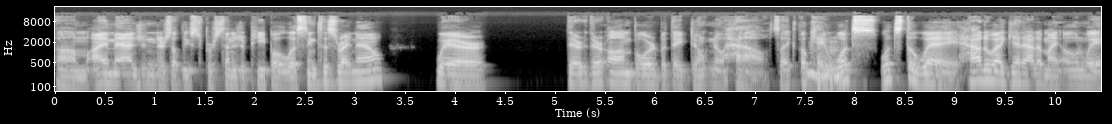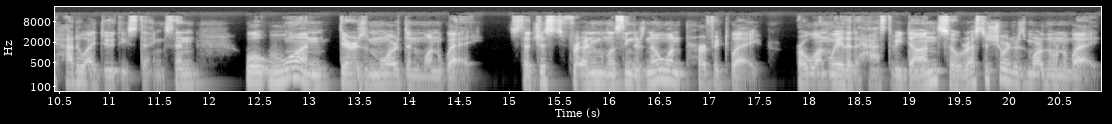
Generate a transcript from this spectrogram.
Um, I imagine there's at least a percentage of people listening to this right now where they're they're on board but they don't know how. It's like okay mm-hmm. what's what's the way? How do i get out of my own way? How do i do these things? And well one there's more than one way. So just for anyone listening there's no one perfect way or one way that it has to be done. So rest assured there's more than one way.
